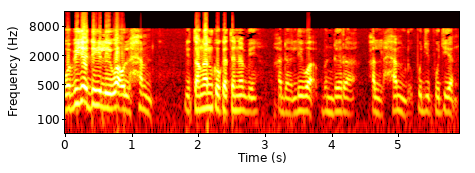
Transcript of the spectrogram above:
Wa biyadihi liwa'ul hamd. Di tanganku kata Nabi ada liwa bendera alhamdu puji-pujian.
